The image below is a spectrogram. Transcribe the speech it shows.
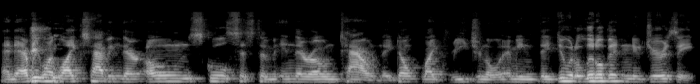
and everyone likes having their own school system in their own town. They don't like regional i mean they do it a little bit in new jersey.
